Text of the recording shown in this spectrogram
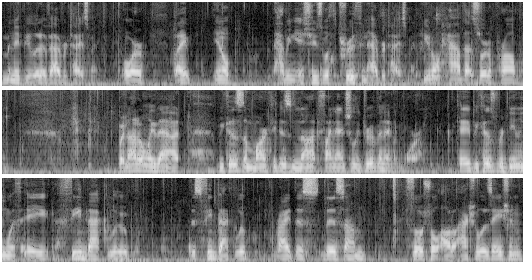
manipulative advertisement or by, you know, having issues with truth in advertisement. You don't have that sort of problem. But not only that, because the market is not financially driven anymore, okay, because we're dealing with a feedback loop, this feedback loop, right, this, this um, social auto actualization,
